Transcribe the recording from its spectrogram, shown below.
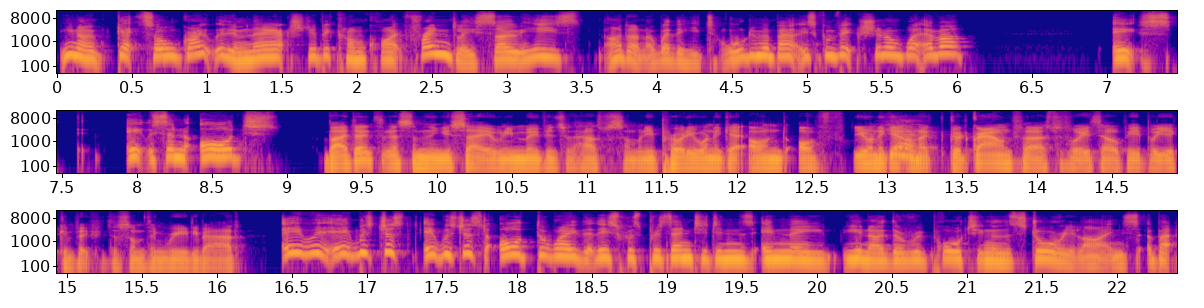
you know, gets on great with him. They actually become quite friendly. So he's, I don't know whether he told him about his conviction or whatever. It's, it was an odd but I don't think that's something you say when you move into a house with someone. You probably want to get on off. You want to get yeah. on a good ground first before you tell people you're convicted of something really bad. It, it was just it was just odd the way that this was presented in in the you know the reporting and the storylines. About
